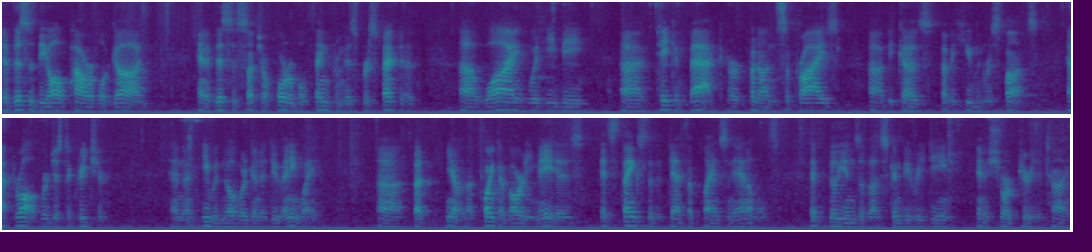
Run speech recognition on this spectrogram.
If this is the all powerful God, and if this is such a horrible thing from his perspective, uh, why would he be uh, taken back or put on surprise uh, because of a human response? After all, we're just a creature, and uh, he would know what we're going to do anyway. Uh, but you know, the point I've already made is it's thanks to the death of plants and animals that billions of us can be redeemed in a short period of time.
